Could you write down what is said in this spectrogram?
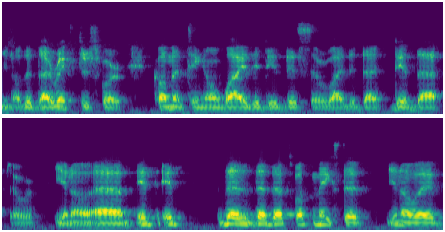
you know the directors were commenting on why they did this or why they did that or you know uh, it it the, the, that's what makes the you know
